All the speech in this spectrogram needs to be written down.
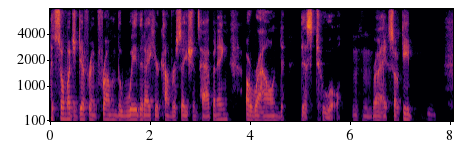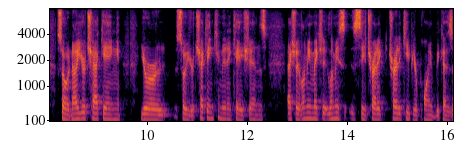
it's so much different from the way that i hear conversations happening around this tool mm-hmm. right so keep so now you're checking your so you're checking communications. Actually, let me make sure. Let me see. Try to try to keep your point because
